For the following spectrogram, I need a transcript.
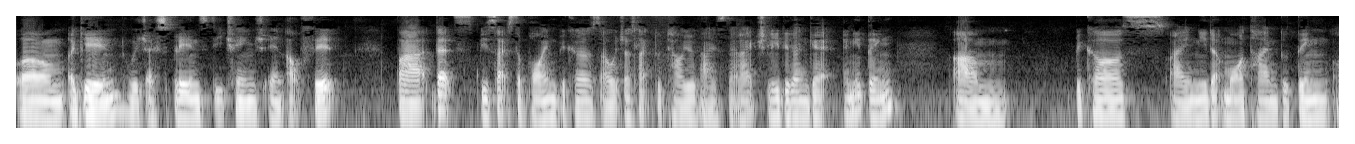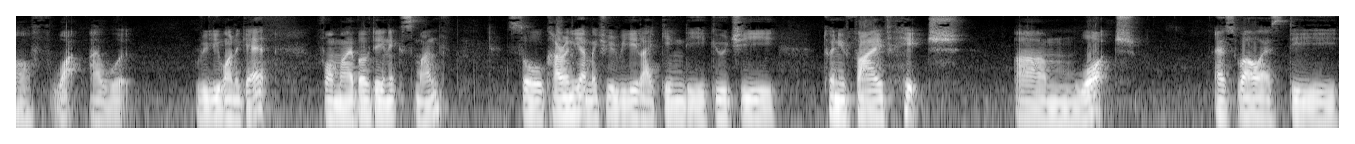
um, again, which explains the change in outfit. But that's besides the point because I would just like to tell you guys that I actually didn't get anything um, because I needed more time to think of what I would really want to get for my birthday next month. So currently I'm actually really liking the Gucci 25H um, watch as well as the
